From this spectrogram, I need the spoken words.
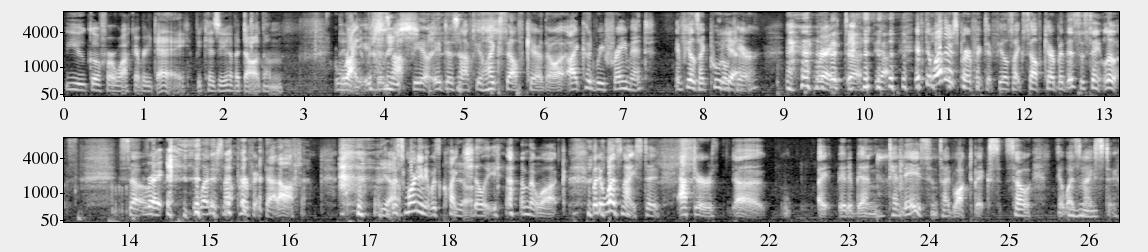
you go for a walk every day because you have a dog on. Right. It does not feel it does not feel like self-care though. I I could reframe it. It feels like poodle Yeah. care. Right. Yeah. If the weather's perfect, it feels like self care, but this is St. Louis. So Right. the weather's not perfect that often. Yeah. this morning it was quite Yeah. chilly on the walk, but it was nice to, after uh, it, it had been 10 days since I'd walked Bix. So it was Mm-hmm. nice to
